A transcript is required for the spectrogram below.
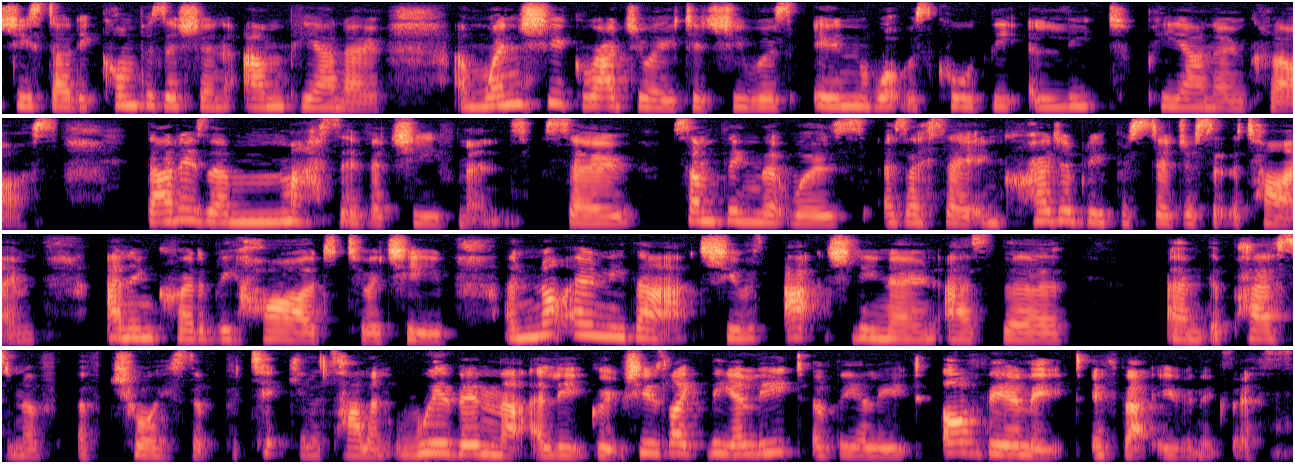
she studied composition and piano. And when she graduated, she was in what was called the elite piano class. That is a massive achievement. So, something that was, as I say, incredibly prestigious at the time and incredibly hard to achieve. And not only that, she was actually known as the um, the person of, of choice of particular talent within that elite group. She's like the elite of the elite of the elite, if that even exists,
